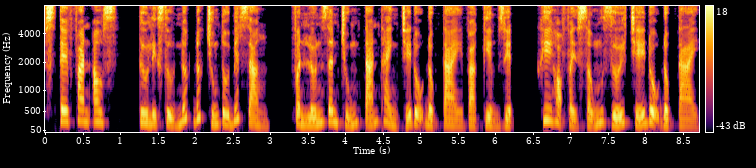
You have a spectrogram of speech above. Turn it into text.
Stefan Aus, từ lịch sử nước Đức chúng tôi biết rằng, phần lớn dân chúng tán thành chế độ độc tài và kiểm duyệt khi họ phải sống dưới chế độ độc tài.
